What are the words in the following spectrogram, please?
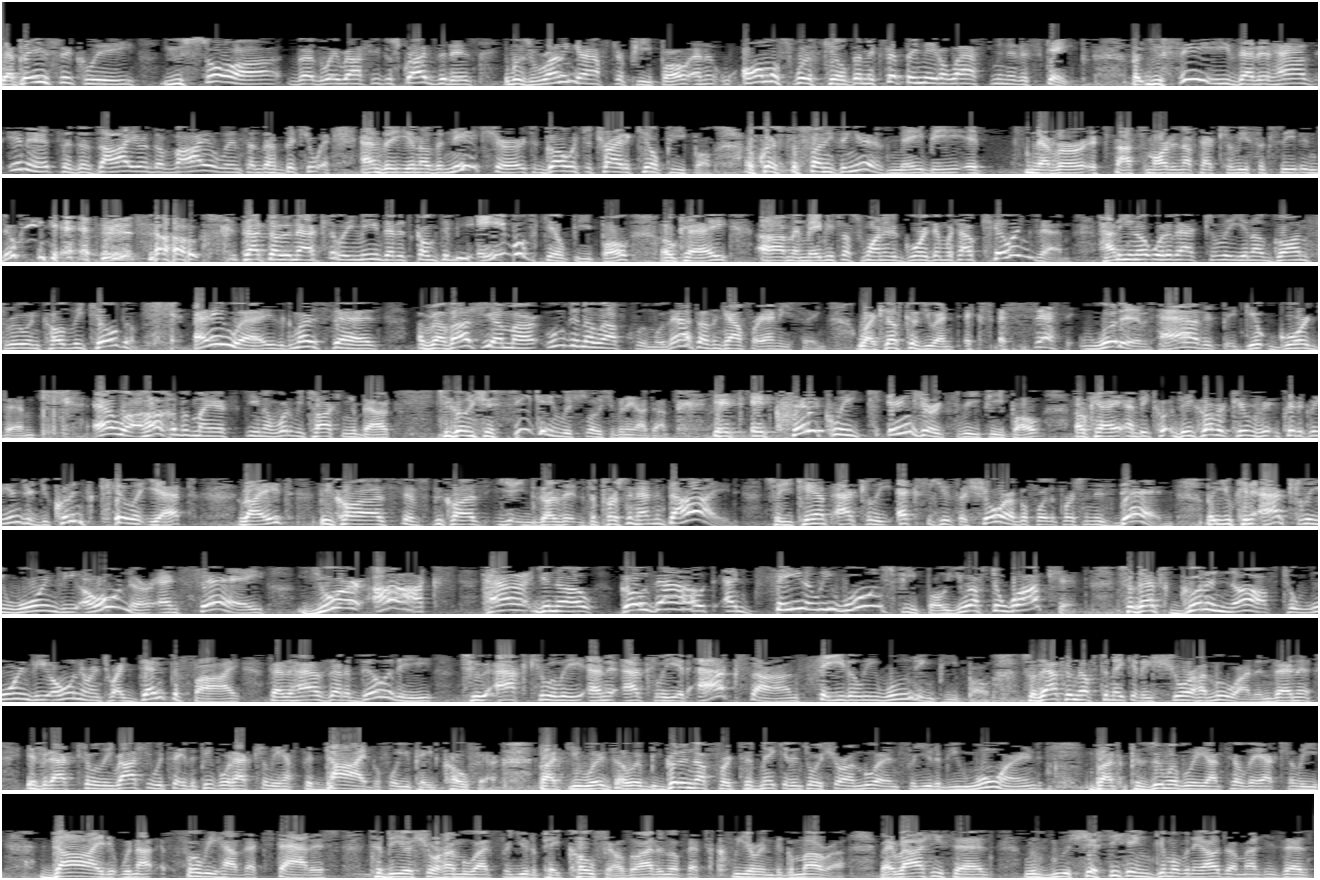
That basically you saw the, the way Rashi describes it is it was running after people and it almost would have killed them except they made a last minute escape. But you see that it has in it the desire, and the violence, and the habitu- and the you know the nature to go and to try to kill people. Of course, the funny thing is maybe it never it's not smart enough to actually succeed in doing it. so that doesn't actually mean that it's going to be able to kill people. Okay, um, and maybe it just wanted to gore them without killing them. How do you know it would have actually you know gone through and totally killed them? Anyway, the Gemara says Rav Ashi Amar Umdin. That doesn't count for anything. Why? Just because you assess it would have had it gored them. Ella Hachab Mayaskina. What are we talking about? Goes Shesikein Lishlosh Bnei Adam. It it critically injured three people. Okay, and because because it critically injured, you couldn't kill it yet, right? Because if, because you, because it, the person hadn't died, so you can't actually execute the shore before the person is dead. But you can actually warn the owner and say your ox you know, goes out and fatally wounds people. You have to watch it. So that's good enough to warn the owner and to identify that it has that ability to actually, and actually it acts on fatally wounding people. So that's enough to make it a sure hamuad. And then if it actually, Rashi would say the people would actually have to die before you paid kofar. But you would, so it would be good enough for to make it into a sure hamuad and for you to be warned, but presumably until they actually died, it would not fully have that status to be a sure hamuad for you to pay kofar, although I don't know if that's clear in the Gemara. Right? Rashi says, Rashi says.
